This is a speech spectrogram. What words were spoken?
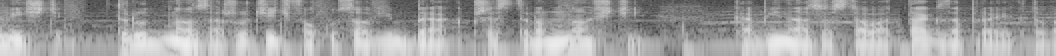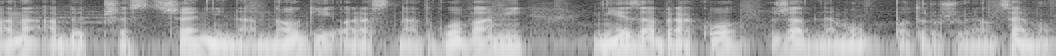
Rzeczywiście, trudno zarzucić Focusowi brak przestronności. Kabina została tak zaprojektowana, aby przestrzeni na nogi oraz nad głowami nie zabrakło żadnemu podróżującemu.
